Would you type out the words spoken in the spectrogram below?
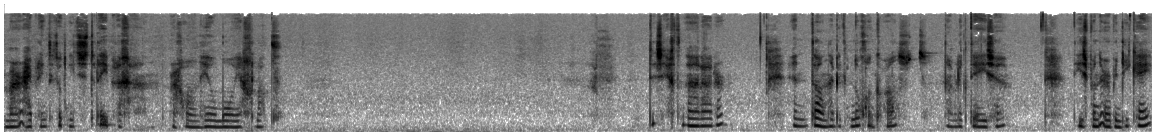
Maar hij brengt het ook niet streperig aan, maar gewoon heel mooi en glad. Het is echt een aanrader. En dan heb ik nog een kwast, namelijk deze. Die is van Urban Decay.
